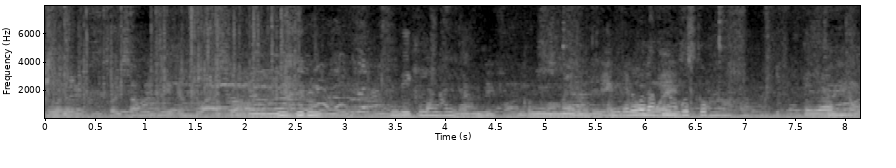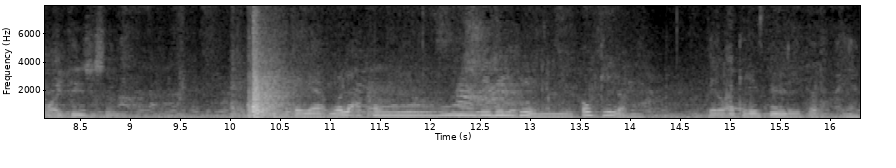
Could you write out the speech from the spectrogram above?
Pero, hindi ko lang alam kung mayroon dito. Pero wala akong nagustuhan. Kaya, So you don't like these, you said? Kaya wala akong bibilhin. Okay lang. Pero at least nandito. Ayan.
